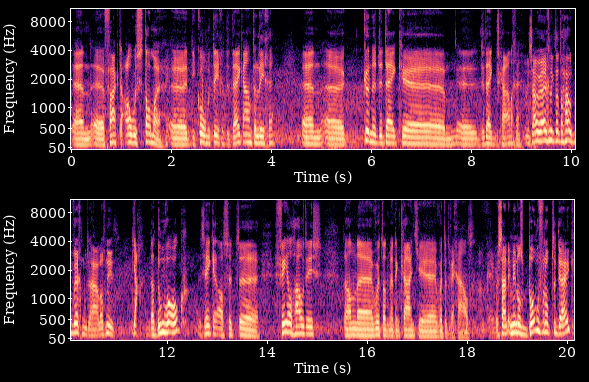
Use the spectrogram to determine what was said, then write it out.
En vaak de oude stammen die komen tegen de dijk aan te liggen. En kunnen de dijk, de dijk beschadigen. En zou je eigenlijk dat hout weg moeten halen of niet? Ja, dat doen we ook. Zeker als het veel hout is dan uh, wordt dat met een kraantje wordt het weggehaald. Oké, okay, we staan inmiddels bovenop de dijk.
